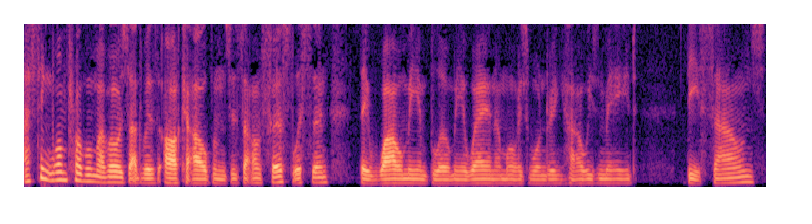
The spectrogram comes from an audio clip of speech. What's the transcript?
I think one problem I've always had with Arca albums is that on first listen they wow me and blow me away, and I'm always wondering how he's made these sounds.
